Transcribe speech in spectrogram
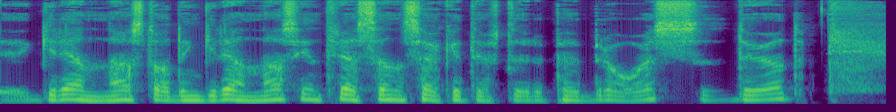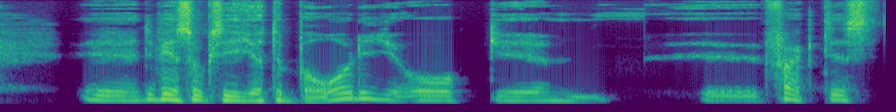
Eh, Gränna, staden Grännas intressen, särskilt efter Per Brahes död. Eh, det finns också i Göteborg och ehm, eh, faktiskt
